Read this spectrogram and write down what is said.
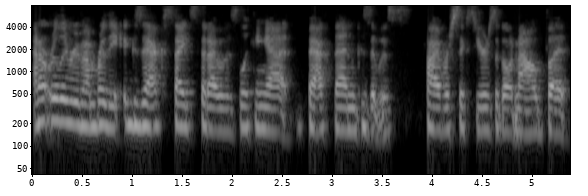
I don't really remember the exact sites that I was looking at back then because it was five or six years ago now. But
